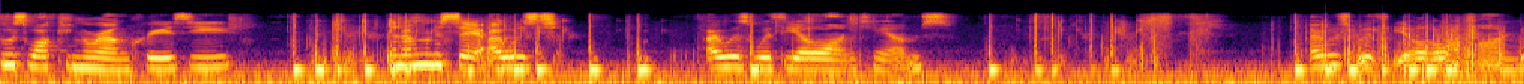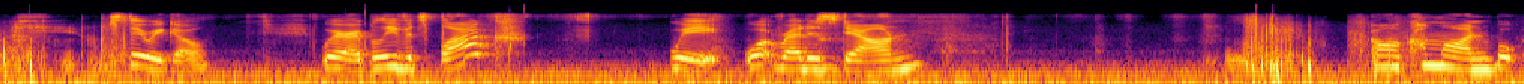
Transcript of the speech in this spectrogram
Who's walking around crazy? And I'm gonna say I was I was with yellow on cams. I was with yellow on cams. There we go. Where I believe it's black? Wait, what red is down? Oh, come on. But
